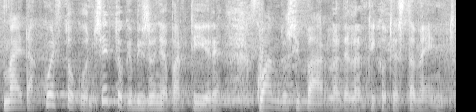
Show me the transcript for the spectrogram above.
Ma è da questo concetto che bisogna partire quando si parla dell'Antico Testamento.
